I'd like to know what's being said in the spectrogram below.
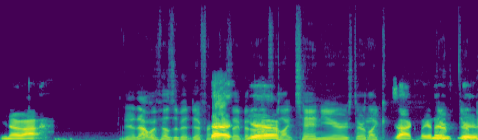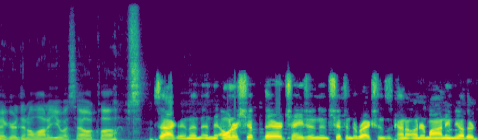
you know, I Yeah, that one feels a bit different because they've been yeah. around for like 10 years. They're like, exactly, and they're, then they're the- bigger than a lot of USL clubs. Exactly, and then and the ownership there changing and shifting directions is kind of undermining the other,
